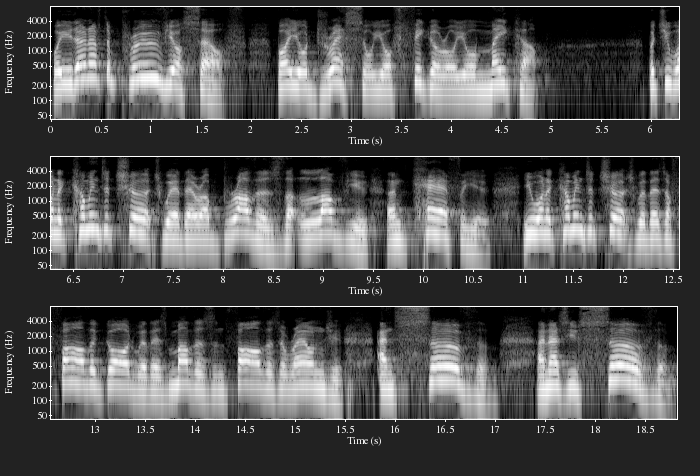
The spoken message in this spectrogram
where you don't have to prove yourself by your dress or your figure or your makeup. But you want to come into church where there are brothers that love you and care for you. You want to come into church where there's a Father God, where there's mothers and fathers around you, and serve them. And as you serve them,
